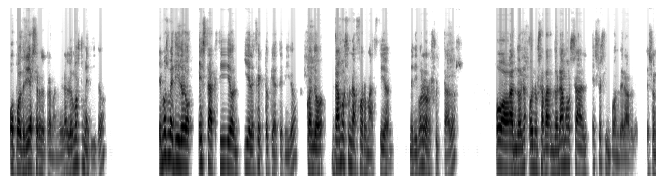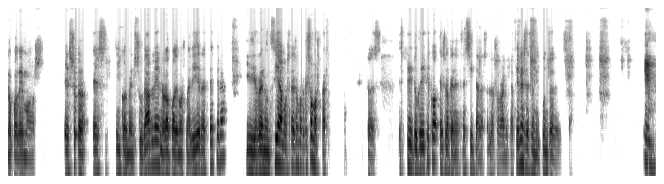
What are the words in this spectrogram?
¿O podría ser de otra manera? ¿Lo hemos medido? ¿Hemos medido esta acción y el efecto que ha tenido? Cuando damos una formación, ¿medimos los resultados? ¿O, nos abandonamos al, eso es imponderable, eso no podemos, eso es inconmensurable, no lo podemos medir, etcétera, y renunciamos a eso porque somos personas. Entonces, espíritu crítico es lo que necesitan las, las organizaciones desde mi punto de vista. Bien,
